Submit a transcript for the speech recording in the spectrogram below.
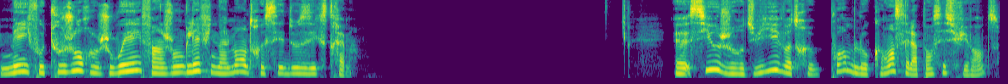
mais il faut toujours jouer, enfin jongler finalement entre ces deux extrêmes. Euh, si aujourd'hui votre point bloquant c'est la pensée suivante,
